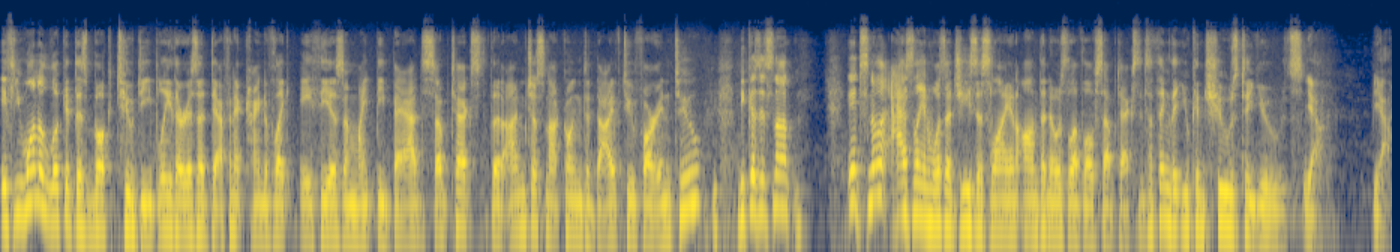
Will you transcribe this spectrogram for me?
If you want to look at this book too deeply, there is a definite kind of like atheism might be bad subtext that I'm just not going to dive too far into because it's not it's not Aslan was a Jesus lion on the nose level of subtext. It's a thing that you can choose to use. Yeah. Yeah.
